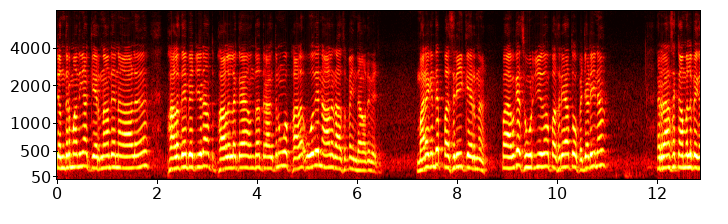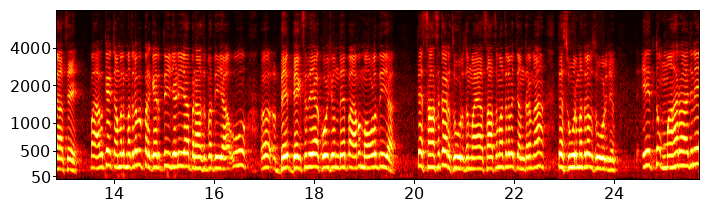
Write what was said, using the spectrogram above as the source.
ਚੰਦਰਮਾ ਦੀਆਂ ਕਿਰਨਾਂ ਦੇ ਨਾਲ ਫਲ ਦੇ ਵਿੱਚ ਜਿਹੜਾ ਫਲ ਲੱਗਾ ਹੁੰਦਾ ਦਰਖਤ ਨੂੰ, ਉਹ ਫਲ ਉਹਦੇ ਨਾਲ ਰਸ ਪੈਂਦਾ ਉਹਦੇ ਵਿੱਚ। ਮਾਰੇ ਕਹਿੰਦੇ ਪਸਰੀ ਕਿਰਨ। ਭਾਵ ਕਿ ਸੂਰਜ ਜਦੋਂ ਪਸਰਿਆ ਧੁੱਪ ਚੜੀ ਨਾ ਰਸ ਕਮਲ ਵਿਗਾਸੇ। ਭਾਵ ਕਿ ਕਮਲ ਮਤਲਬ ਪ੍ਰਕਿਰਤੀ ਜਿਹੜੀ ਆ ਬਨਸਪਤੀ ਆ ਉਹ ਅ, ਵਿਕਸਦੇ ਆ ਖੁਸ਼ ਹੁੰਦੇ ਭਾਵ ਮੌਲਦੀ ਆ। ਤੇ ਸੱਸ ਘਰ ਸੂਰ ਸਮਾਇਆ ਸੱਸ ਮਤਲਬ ਚੰਦਰਮਾ ਤੇ ਸੂਰ ਮਤਲਬ ਸੂਰਜ। ਇਹ ਤੋਂ ਮਹਾਰਾਜ ਨੇ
